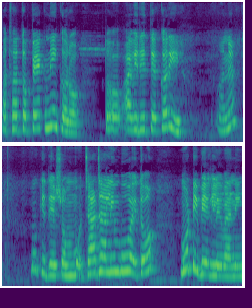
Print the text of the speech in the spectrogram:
અથવા તો પેક નહીં કરો, તો આવી રીતે કરી અને મૂકી દેશો. ઝાઝા લીંબુ હોય તો મોટી બેગ લેવાની.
